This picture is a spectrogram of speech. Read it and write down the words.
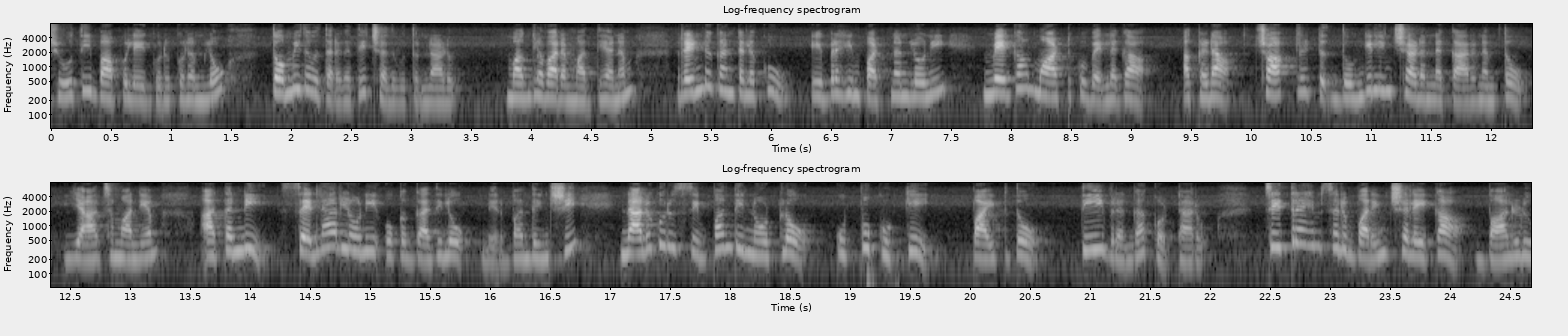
జ్యోతిబాపులే గురుకులంలో తొమ్మిదవ తరగతి చదువుతున్నాడు. మంగళవారం మధ్యాహ్నం రెండు గంటలకు ఇబ్రహీంపట్నంలోని మెగా మార్ట్కు వెళ్ళగా అక్కడ చాక్లెట్ దొంగిలించాడన్న కారణంతో యాజమాన్యం అతన్ని సెల్లార్లోని ఒక గదిలో నిర్బంధించి నలుగురు సిబ్బంది నోట్లో ఉప్పు కుక్కి పైప్తో తీవ్రంగా కొట్టారు. చిత్రహింసలు భరించలేక బాలుడు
